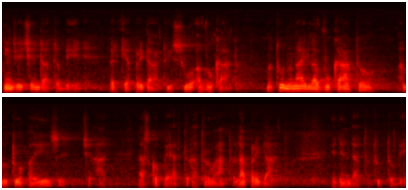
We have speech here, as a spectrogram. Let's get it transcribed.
invece è andata bene. perché ha pregato il suo avvocato. Ma tu non hai l'avvocato al tuo paese? Ce l'hai, l'ha scoperto, l'ha trovato, l'ha pregato ed è andato tutto bene.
